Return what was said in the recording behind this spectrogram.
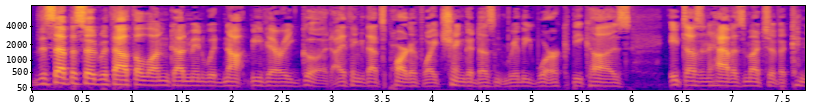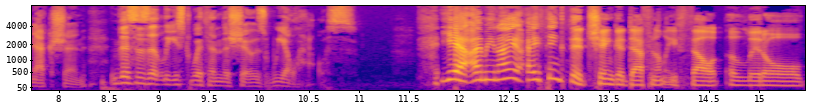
This episode without the lone gunman would not be very good. I think that's part of why Chinga doesn't really work because it doesn't have as much of a connection. This is at least within the show's wheelhouse. Yeah, I mean, I, I think that Chinga definitely felt a little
